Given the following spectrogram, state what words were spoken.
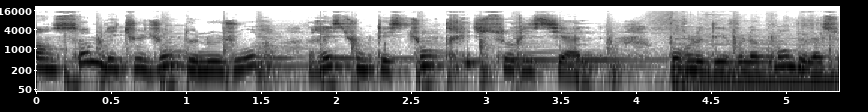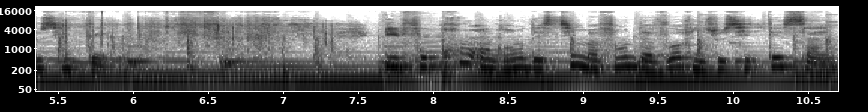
En somme, l'étudiant de nos jours reste une question très soriciale pour le développement de la société. Il faut prendre en grande estime afin d'avoir une société saine.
